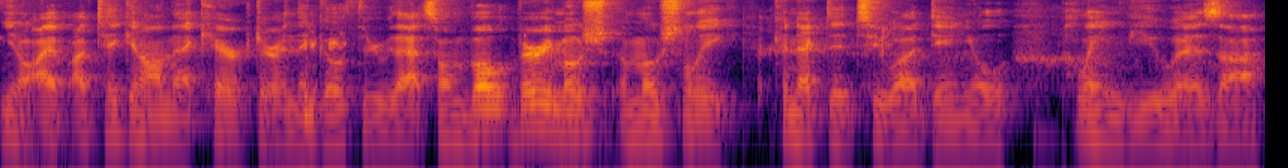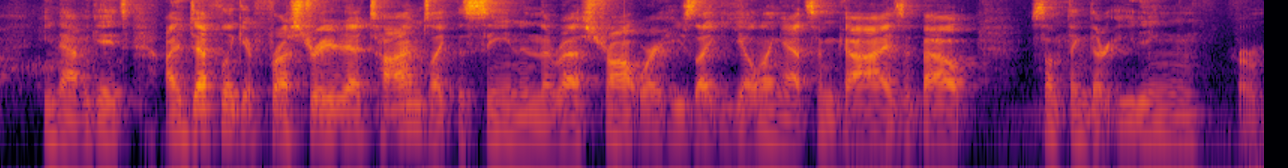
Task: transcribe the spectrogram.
you know, I've, I've taken on that character and then go through that. So I'm vo- very emo- emotionally connected to uh, Daniel Plainview as uh, he navigates. I definitely get frustrated at times, like the scene in the restaurant where he's like yelling at some guys about something they're eating, or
